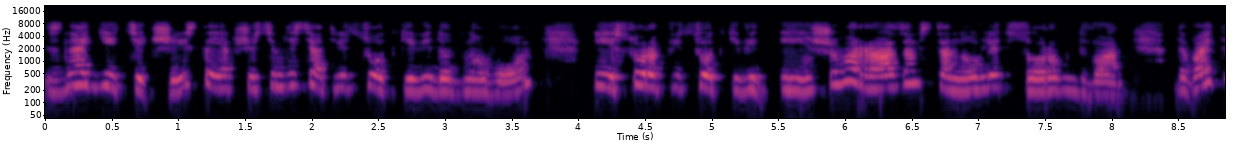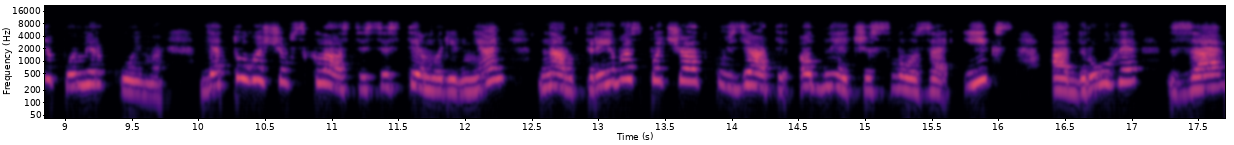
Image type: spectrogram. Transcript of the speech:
Знайдіть ці числа, якщо 70% від одного і 40% від іншого, іншого разом становлять 42. Давайте поміркуємо. Для того, щоб скласти систему рівнянь, нам треба спочатку взяти одне число за х, а друге за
